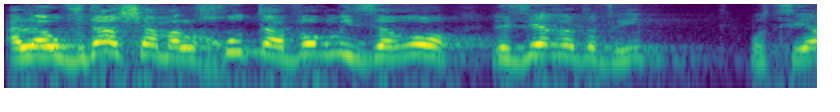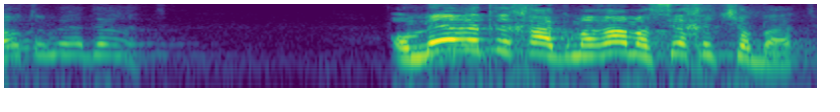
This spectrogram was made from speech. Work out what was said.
על העובדה שהמלכות תעבור מזרעו לזרע דוד, מוציאה אותו מהדעת. אומרת לך הגמרא, מסכת שבת,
